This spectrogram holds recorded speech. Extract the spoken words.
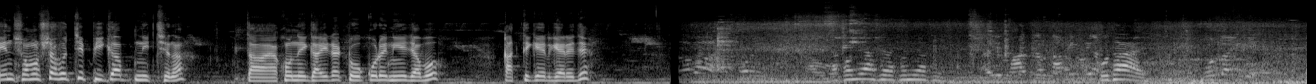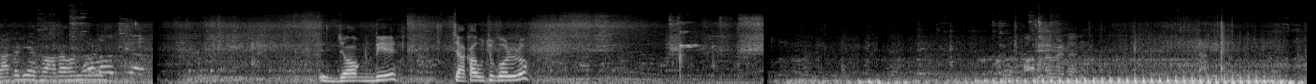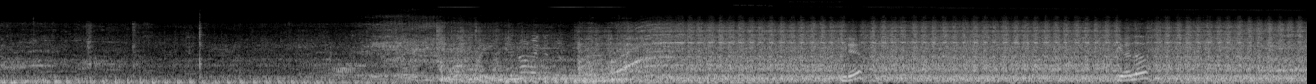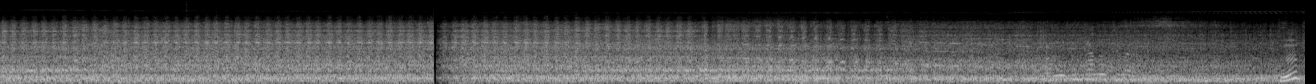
Main সমস্যা হচ্ছে pick up নিচ্ছে না। তা এখন এই গাড়িটা টো করে নিয়ে যাব কার্তিকের গ্যারেজে এখনই আসো এখনই আসো। কোথায়? তাড়াতাড়ি আসো আধা ঘণ্টা জগ দিয়ে চাকা উঁচু করল কিরে কি হলো? হুম?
